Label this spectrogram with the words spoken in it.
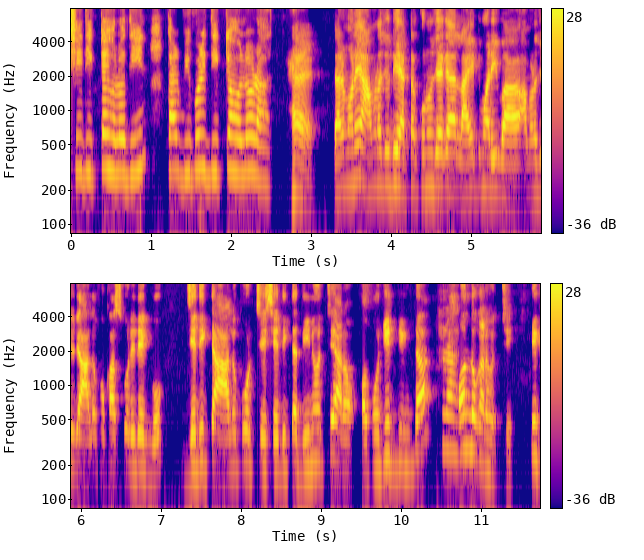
সেই দিকটাই হলো দিন। তার বিপরীত দিকটা হলো রাত। হ্যাঁ তার মানে আমরা যদি একটা কোনো জায়গায় লাইট মারি বা আমরা যদি আলো ফোকাস করে দেখব যে দিকটা আলো পড়ছে সেদিকটা দিন হচ্ছে আর অপোজিট দিকটা অন্ধকার হচ্ছে। ঠিক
